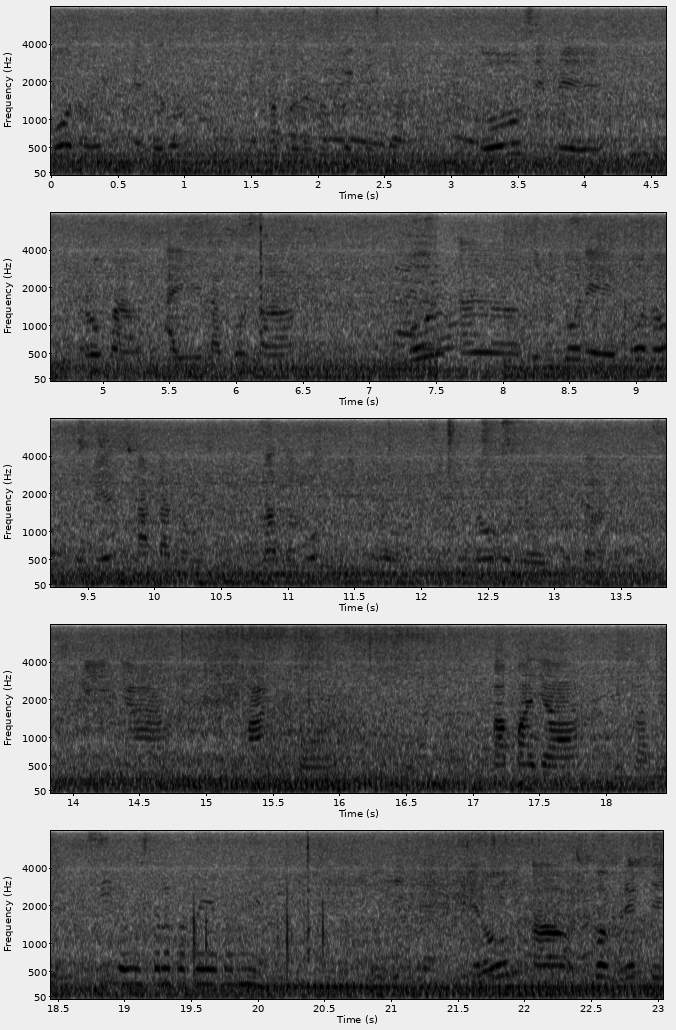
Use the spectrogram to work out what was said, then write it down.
mono, entonces afuera no puede estar. O si te roba hay la cosa por eh, típico de mono también plátano. Plátano típico, si no uno fruta. Piña, mango, papaya también. Sí, le gusta la papaya también. Pero uh, verde,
